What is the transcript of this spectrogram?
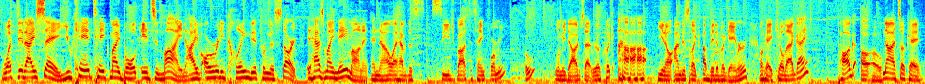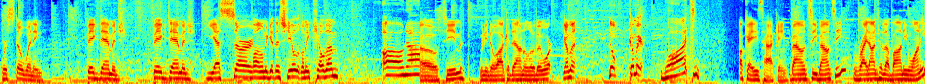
What did I say? You can't take my bolt. It's mine. I've already claimed it from the start. It has my name on it. And now I have this siege bot to tank for me. Oh, let me dodge that real quick. you know, I'm just like a bit of a gamer. Okay, kill that guy. Pog. Uh-oh. Nah, it's okay. We're still winning. Big damage. Big damage. Yes, sir. Well, let me get this shield. Let me kill them. Oh, no. Oh, team. We need to lock it down a little bit more. Come on. No, come here. What? Okay, he's hacking. Bouncy, bouncy. Right onto the Bonnie Wani.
